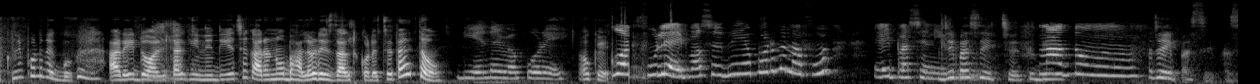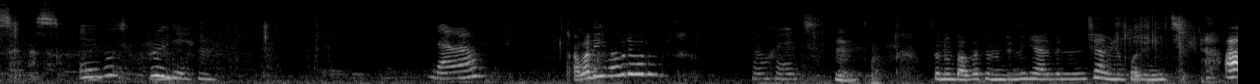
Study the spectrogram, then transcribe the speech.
এখনই পরে দেখব। আর এই ডলটা কিনে দিয়েছে কারণ ও ভালো রেজাল্ট করেছে তাই তো? দিয়ে দেবে পরে। ওকে ফুল এই পাশে নিয়ে পড়বে না ফুল? এই পাশে নিয়ে যে পাশে ইচ্ছে তো না তো। আচ্ছা এই পাশে পাশে এই পাশে। ফুল দিয়ে। দাঁড়াও। আবার এই। হুম। সোনু বাবা সোনুর জন্য হেয়ার ব্যান্ড নিয়েছে আমিও পরে নিচ্ছি। আ!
